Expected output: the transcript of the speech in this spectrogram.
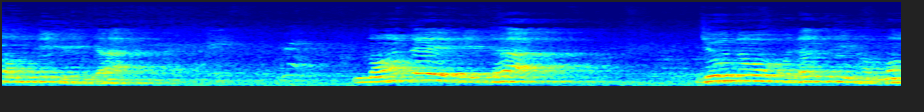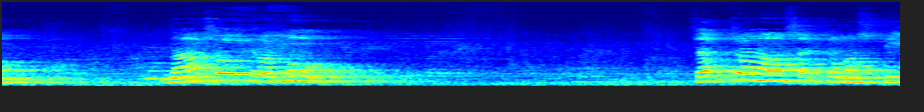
সন্ধি বৃদ্ধা নতে বৃদ্ধা যৌন বদন্তি ধৰ্ম নাচৌ ধৰ্ম যত্ৰ ন সত্যমস্তি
